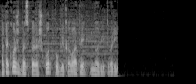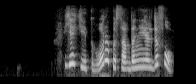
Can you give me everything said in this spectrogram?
а також без перешкод публікувати нові творіння. Які твори писав Даніель Дефо?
